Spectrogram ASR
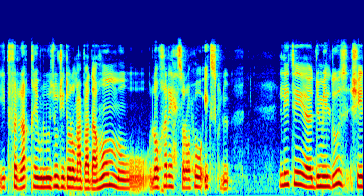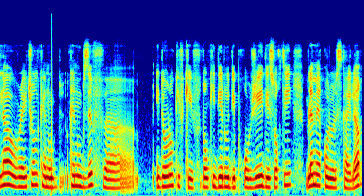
يتفرق يولوا زوج يدوروا مع بعضهم والآخر يحس روحو exclu l'été 2012 شيلا وريتشل كانوا كانوا بزاف يدوروا كيف كيف donc يديروا des projets des sorties بلا ما يقولوا لسكايلر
